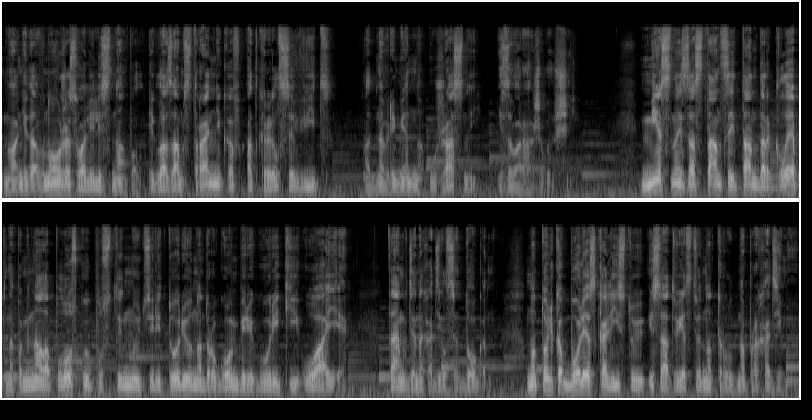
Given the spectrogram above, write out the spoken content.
но они давно уже свалились на пол, и глазам странников открылся вид, одновременно ужасный и завораживающий. Местность за станцией Тандерклэп напоминала плоскую пустынную территорию на другом берегу реки Уайе, там, где находился Доган, но только более скалистую и, соответственно, трудно проходимую.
